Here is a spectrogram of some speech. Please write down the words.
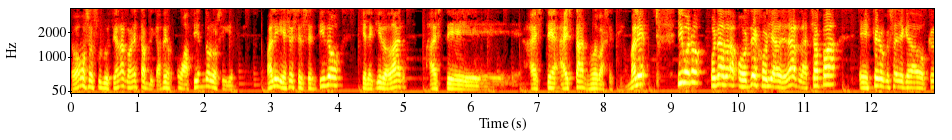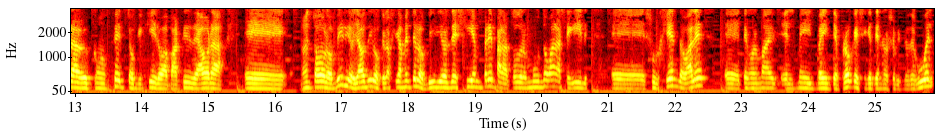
lo vamos a solucionar con esta aplicación o haciendo lo siguiente. ¿Vale? Y ese es el sentido que le quiero dar a este a, este, a esta nueva sección, ¿vale? Y bueno, pues nada, os dejo ya de dar la chapa. Espero que os haya quedado claro el concepto que quiero a partir de ahora, eh, no en todos los vídeos, ya os digo que lógicamente los vídeos de siempre para todo el mundo van a seguir eh, surgiendo, ¿vale? Eh, tengo el Mate, 20 Pro, que sí que tiene los servicios de Google,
